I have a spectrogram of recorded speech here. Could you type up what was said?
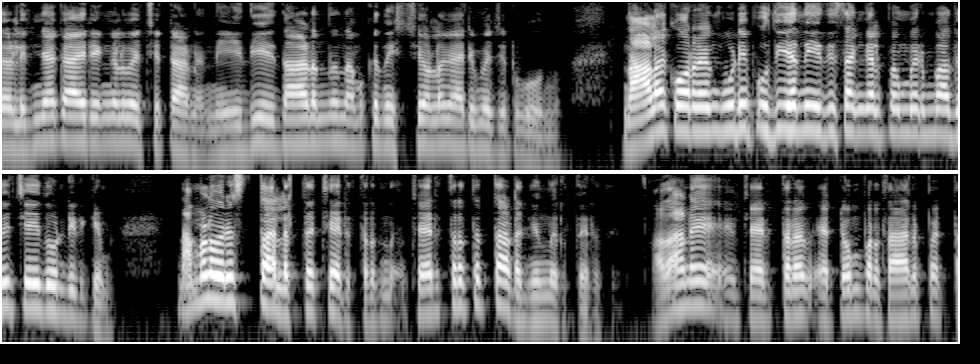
തെളിഞ്ഞ കാര്യങ്ങൾ വെച്ചിട്ടാണ് നീതി ഇതാണെന്ന് നമുക്ക് നിശ്ചയമുള്ള കാര്യം വെച്ചിട്ട് പോകുന്നു. നാളെ കുറേ കൂടി പുതിയ നീതി സങ്കല്പം വരുമ്പോൾ അത് ചെയ്തുകൊണ്ടിരിക്കും. നമ്മളൊരു സ്ഥലത്തെ ചരിത്രം ചരിത്രത്തെ തടഞ്ഞു നിർത്തരുത്. അതാണ് ചരിത്രം ഏറ്റവും പ്രധാനപ്പെട്ട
